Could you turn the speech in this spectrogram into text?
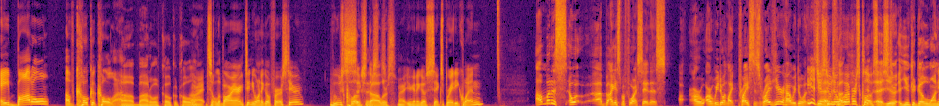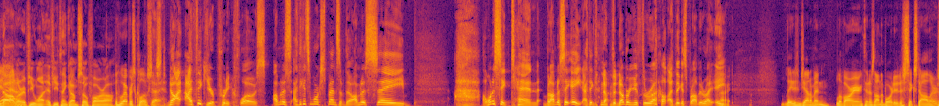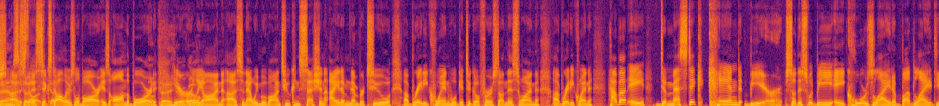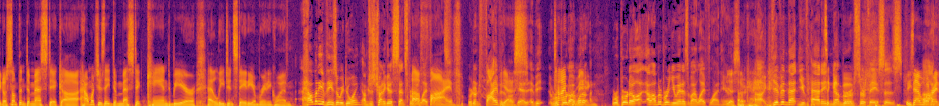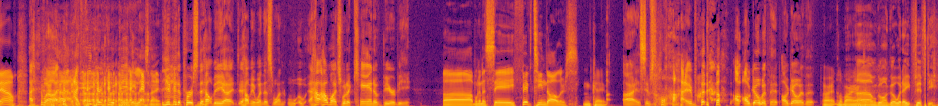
A bottle of Coca Cola. A bottle of Coca Cola. All right, so LeVar Arrington, you want to go first here? Who's closest? $6. All right, you're going to go six. Brady Quinn. I'm gonna. oh, Uh, I guess before I say this, are are we doing like prices right here? How are we doing? This? Yeah, just Yeah, who's, it's close. whoever's closest. You, uh, you, you could go one Yeah. if you want. If you think I'm so far off. whoever's closest. Okay. No, I, I think you're pretty close. I'm gonna. s- I think it's more expensive though. I'm gonna say. I want to say ten, but I'm going to say eight. I think the, the number you threw out, I think is probably right. Eight. All right. Ladies and gentlemen, LeVar Arrington is on the board. It is $6. Damn. Uh, so it is $6, $6. LeVar is on the board Okay, here here we go. early on. Uh, so now we move on to concession item number two. Uh, Brady Quinn will get to go first on this one. Uh, Brady Quinn, how about a domestic canned beer? So this would be a Coors Light, a Bud Light, you know, something domestic. Uh, how much is a domestic canned beer at Allegiant Stadium, Brady Quinn? How many of these are we doing? I'm just trying to get a sense for my Uh, life. five. We're doing five of them. Yes. Okay. If it- Time Roberto, permitting. Roberto, I, I'm going to bring you in as my lifeline here. Yes, sir. Okay. Uh, given that you've had a, a number of cervezas, He's having one uh, right now. I, well, I, I figured you would I ate be last night. you'd be the person to help me uh, to help me win this one. How, how much would a can of beer be? Uh, I'm gonna say fifteen dollars. Okay. All right, it seems a lie, but I'll, I'll go with it. I'll go with it. All right, LeVar I'm going to go with 850.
